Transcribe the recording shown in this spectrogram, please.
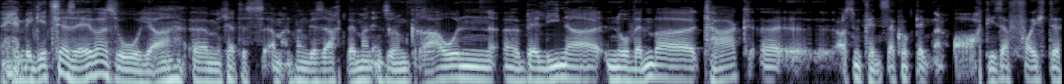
Naja, mir geht's ja selber so, ja. Ähm, ich hatte es am Anfang gesagt, wenn man in so einem grauen kalten äh, Berliner Novembertag äh, aus dem Fenster guckt, denkt man, oh, dieser feuchte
